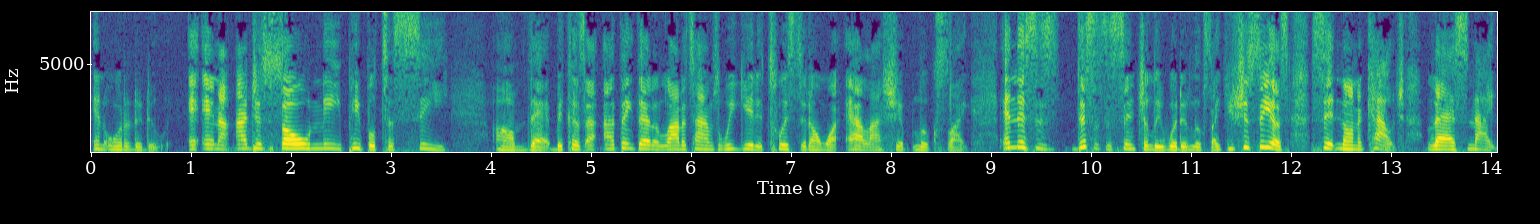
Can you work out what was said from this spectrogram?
in order to do it. And, and I, I just so need people to see um, that because I, I, think that a lot of times we get it twisted on what allyship looks like, and this is this is essentially what it looks like. You should see us sitting on a couch last night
